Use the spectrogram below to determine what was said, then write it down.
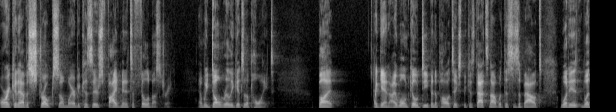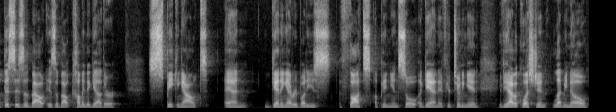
Or I could have a stroke somewhere because there's five minutes of filibustering and we don't really get to the point. But again, I won't go deep into politics because that's not what this is about. What is what this is about is about coming together, speaking out and getting everybody's thoughts, opinions. So again, if you're tuning in, if you have a question, let me know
